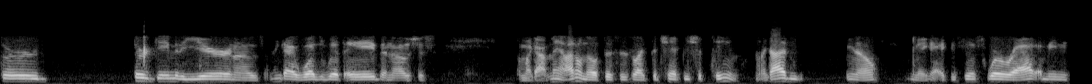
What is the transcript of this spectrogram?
third third game of the year, and I was I think I was with Abe, and I was just I'm like, oh, man, I don't know if this is like the championship team. Like I, you know, like is this where we're at? I mean,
